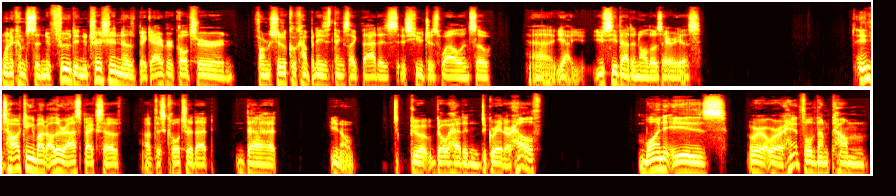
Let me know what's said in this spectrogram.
when it comes to new food and nutrition of big agriculture and pharmaceutical companies and things like that is is huge as well. And so, uh, yeah, you, you see that in all those areas. In talking about other aspects of of this culture that that you know go go ahead and degrade our health. One is, or or a handful of them come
